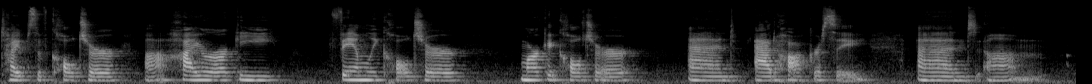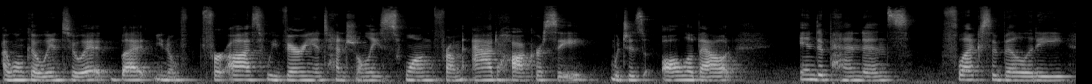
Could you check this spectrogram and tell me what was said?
types of culture uh, hierarchy, family culture, market culture, and adhocracy. And um, I won't go into it, but you know, for us, we very intentionally swung from adhocracy, which is all about independence, flexibility,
